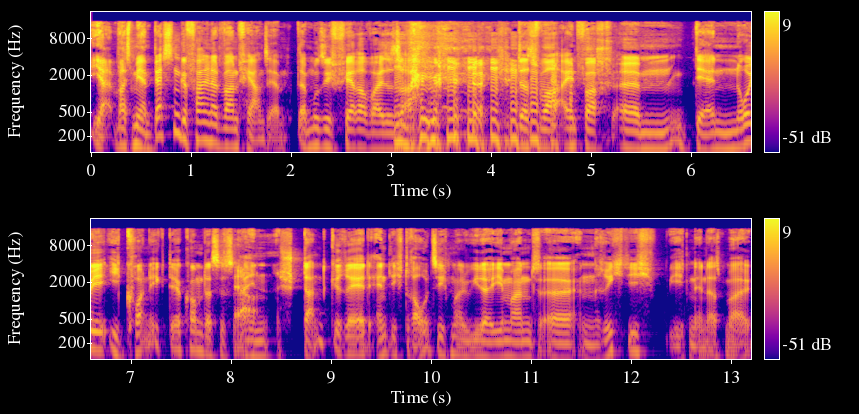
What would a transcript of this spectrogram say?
Ja, was mir am besten gefallen hat, war ein Fernseher. Da muss ich fairerweise sagen. das war einfach ähm, der neue Iconic, der kommt. Das ist Ja. ein Standgerät. Endlich traut sich mal wieder jemand, äh, einen richtig, ich nenne das mal,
